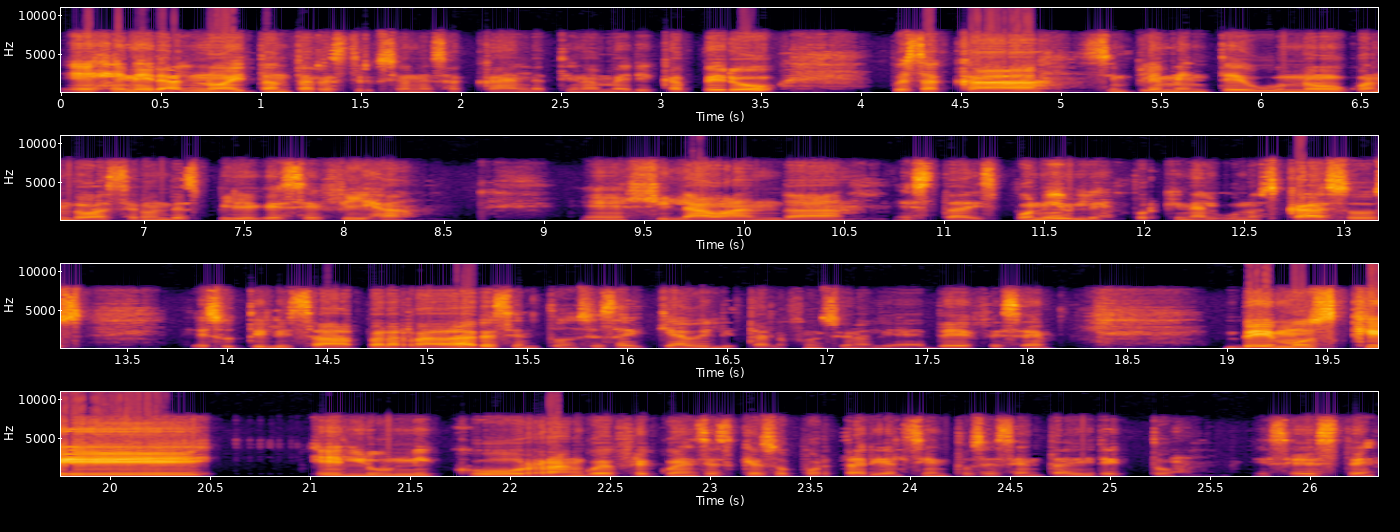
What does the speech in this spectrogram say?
En general no hay tantas restricciones acá en Latinoamérica, pero pues acá simplemente uno cuando va a hacer un despliegue se fija eh, si la banda está disponible, porque en algunos casos es utilizada para radares, entonces hay que habilitar la funcionalidad de DFC. Vemos que el único rango de frecuencias que soportaría el 160 directo es este,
